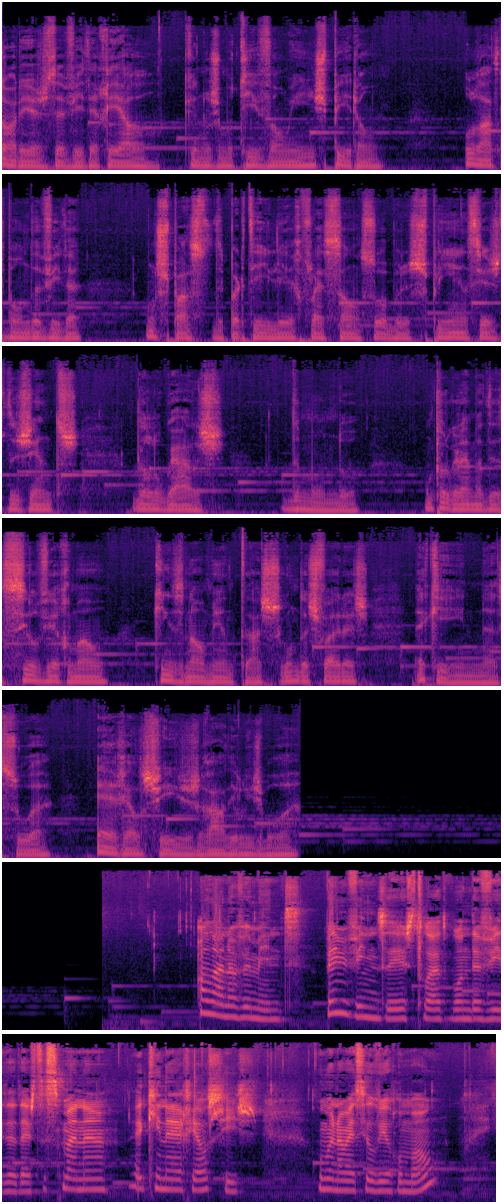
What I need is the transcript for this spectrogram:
Histórias da vida real que nos motivam e inspiram. O lado bom da vida, um espaço de partilha e reflexão sobre experiências de gentes, de lugares, de mundo. Um programa de Silvia Romão, quinzenalmente às segundas-feiras, aqui na sua RLX Rádio Lisboa. Olá novamente. Bem-vindos a este lado bom da vida desta semana, aqui na RLX. O meu nome é Silvia Romão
